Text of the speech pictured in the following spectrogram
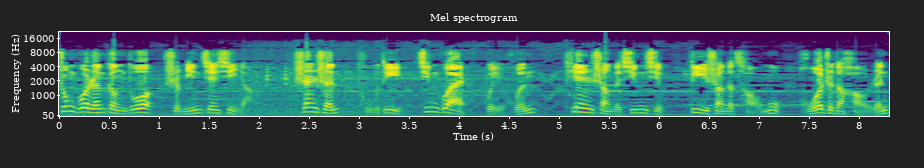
中国人更多是民间信仰：山神、土地、精怪、鬼魂、天上的星星。地上的草木，活着的好人，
